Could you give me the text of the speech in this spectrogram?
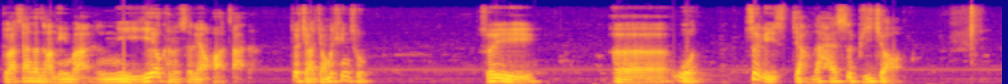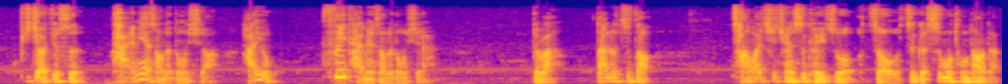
对吧？三个涨停板，你也有可能是量化砸的，都讲讲不清楚。所以，呃，我。这里讲的还是比较，比较就是台面上的东西啊，还有非台面上的东西啊，对吧？大家都知道，场外期权是可以做走这个私募通道的。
